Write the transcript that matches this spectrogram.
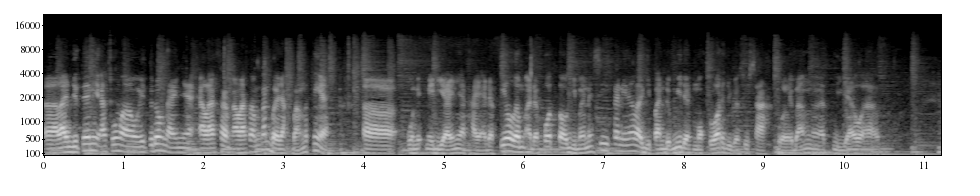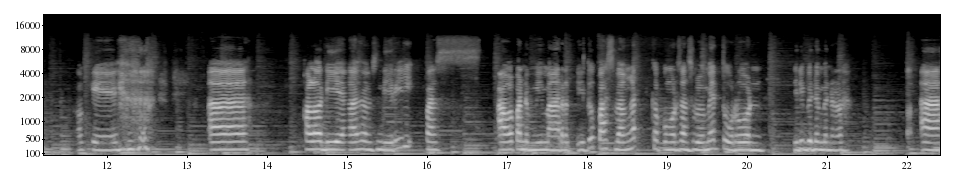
Uh, lanjutnya nih aku mau itu dong nanya LFM. LFM kan banyak banget nih ya uh, unit medianya kayak ada film, ada foto. Gimana sih kan ini lagi pandemi dan mau keluar juga susah. Boleh banget dijawab. Oke. Okay. uh, eh, kalau di LFM sendiri pas awal pandemi Maret itu pas banget kepengurusan sebelumnya turun. Jadi bener-bener uh,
